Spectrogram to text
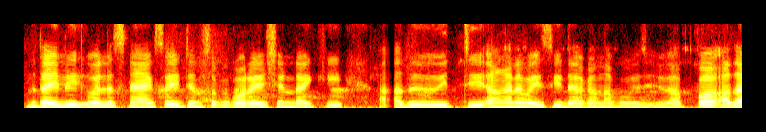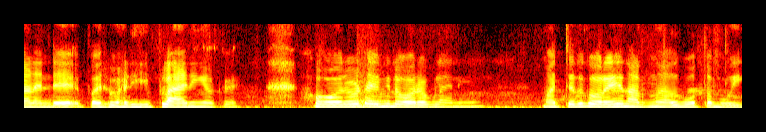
എന്നിട്ട് അതിൽ വല്ല സ്നാക്സ് ഐറ്റംസൊക്കെ കുറേശ്ശെ ഉണ്ടാക്കി അത് വിറ്റ് അങ്ങനെ പൈസ ഉണ്ടാക്കാം അപ്പോൾ അപ്പോൾ അതാണ് എന്റെ പരിപാടി പ്ലാനിങ് ഒക്കെ. ഓരോ ടൈമിൽ ഓരോ പ്ലാനിങ് മറ്റത് കുറേ നടന്ന് അത് പൊത്തം പോയി.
